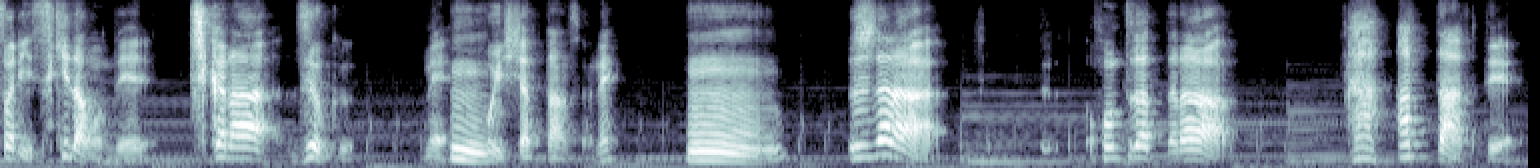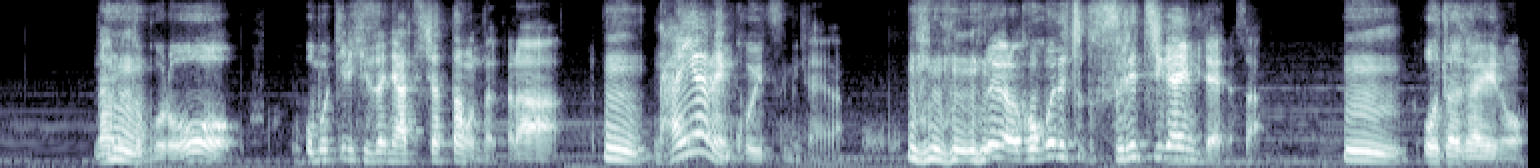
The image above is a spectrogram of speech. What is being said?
ぱり好きだもんで、力強くね、うん恋しちゃったんですよね。うん。そしたら、本当だったら、あ、あったってなるところを、思いっきり膝に当てちゃったもんだから、うん。なんやねんこいつみたいな。だからここでちょっとすれ違いみたいなさ、うん。お互いの。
